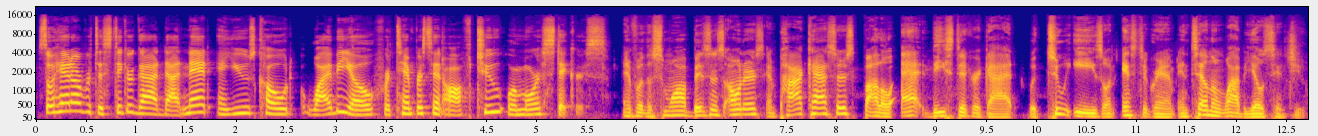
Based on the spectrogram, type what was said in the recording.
So head over to stickerguide.net and use code YBO for 10% off two or more stickers. And for the small business owners and podcasters, follow at The Sticker Guide with two E's on Instagram and tell them YBO sent you.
